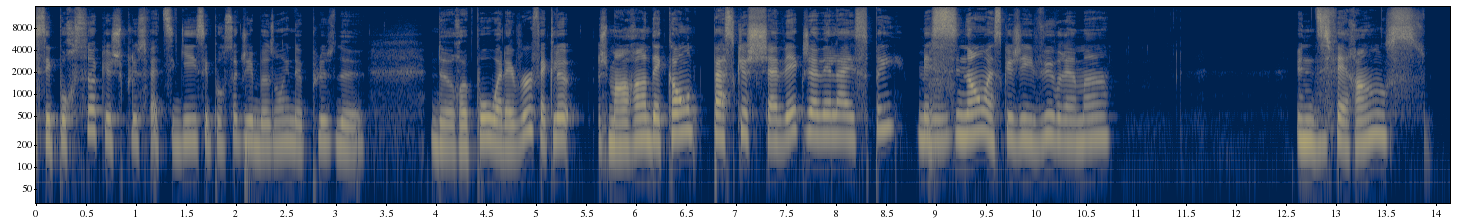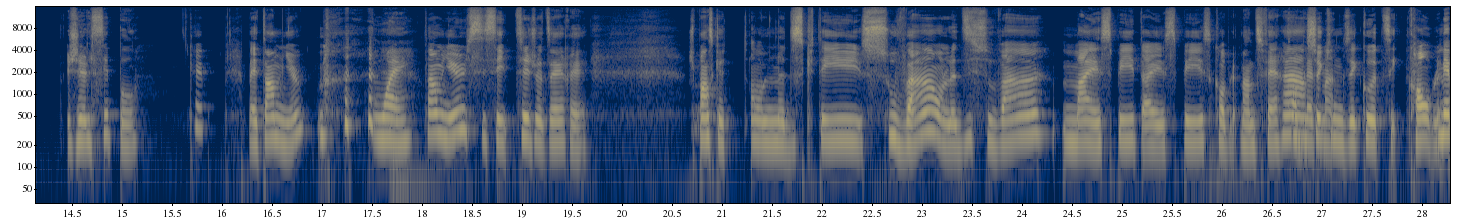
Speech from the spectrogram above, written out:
c'est pour ça que je suis plus fatiguée. C'est pour ça que j'ai besoin de plus de, de repos, whatever. Fait que là, je m'en rendais compte parce que je savais que j'avais la SP. Mais Mm. sinon, est-ce que j'ai vu vraiment une différence? Je le sais pas. OK. Ben, tant mieux. Ouais. tant mieux si c'est. Tu sais, je veux dire, euh, je pense qu'on en a discuté souvent, on l'a dit souvent, ma SP, ta SP, c'est complètement différent. Ceux Complètement. qui nous écoutent, c'est complètement Mais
